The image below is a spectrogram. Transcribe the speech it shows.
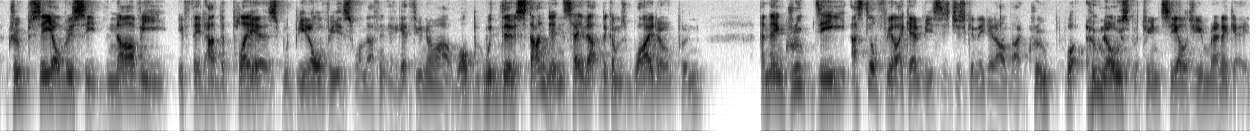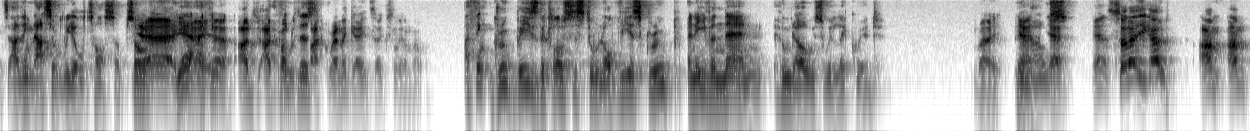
Group C, obviously, Navi, if they'd had the players, would be an obvious one. I think they'd get through no matter what. But with the standings, hey, that becomes wide open. And then Group D, I still feel like EnVyUs is just going to get out that group. But who knows between CLG and Renegades? I think that's a real toss up. So yeah, yeah, yeah. I think, yeah. I'd, I'd probably back Renegades actually on that one. I think Group B is the closest to an obvious group, and even then, who knows with Liquid? Right. Who yeah, knows? Yeah. Yeah. So there you go. I'm. I'm.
